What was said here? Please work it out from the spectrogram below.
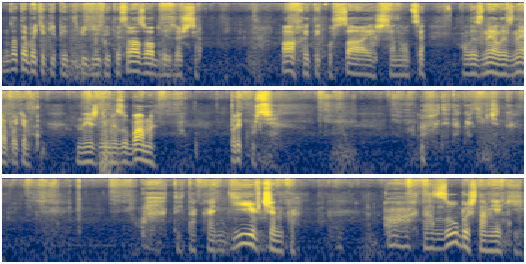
Ну, До тебе тільки під, підійти, ти зразу облизуєшся. Ах, і ти кусаєшся. Ну це лизне, лизне, а потім нижніми зубами прикусь. Ах, ти така дівчинка. Ах, ти така дівчинка. Ах, та зуби ж там які.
